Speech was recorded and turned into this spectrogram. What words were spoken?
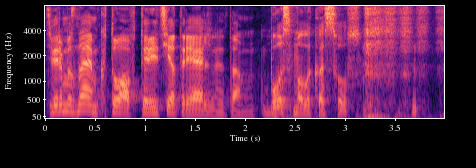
Теперь мы знаем, кто авторитет реально там. Босс молокосос.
